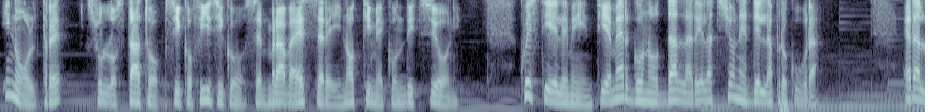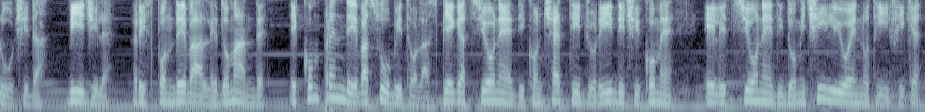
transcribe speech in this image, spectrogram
Inoltre, sullo stato psicofisico sembrava essere in ottime condizioni. Questi elementi emergono dalla relazione della procura. Era lucida, vigile, rispondeva alle domande e comprendeva subito la spiegazione di concetti giuridici come elezione di domicilio e notifiche.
